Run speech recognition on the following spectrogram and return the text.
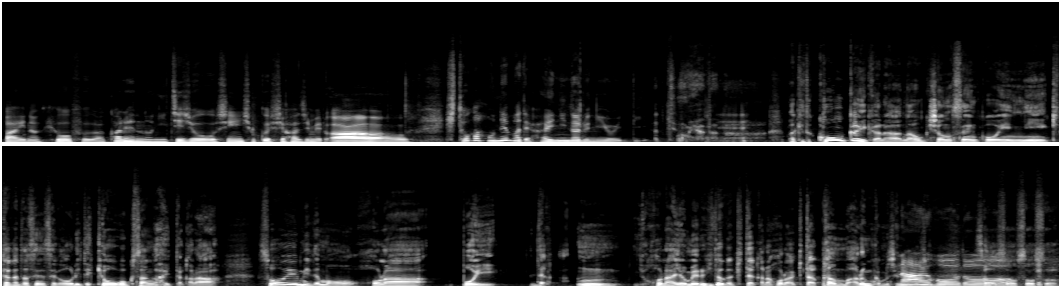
パイの恐怖がカレンの日常を侵食し始める。あー。人が骨まで灰になる匂いってやつやだな。まあけど今回から直木賞の選考委員に北方先生が降りて京極さんが入ったからそういう意味でもホラーっぽいだうん。ホラー読める人が来たからホラー来た感もあるんかもしれないなるほど。そうそうそうそ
